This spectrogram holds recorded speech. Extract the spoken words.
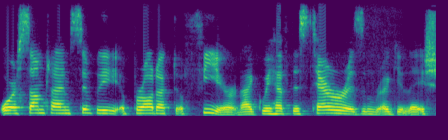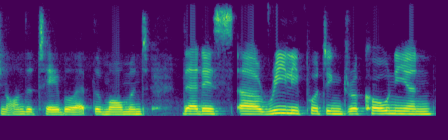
or sometimes simply a product of fear. Like we have this terrorism regulation on the table at the moment that is uh, really putting draconian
